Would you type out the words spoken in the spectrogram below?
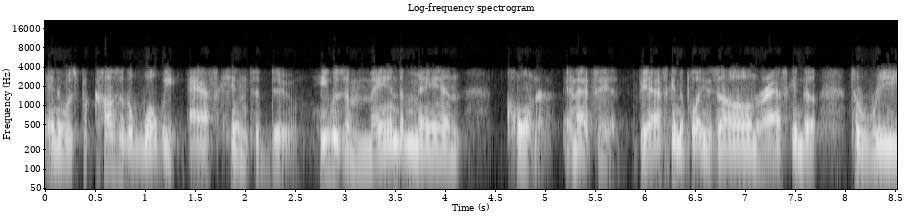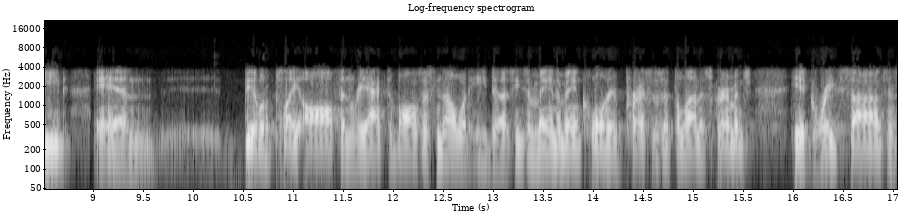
and it was because of the what we asked him to do. He was a man to man corner, and that's it. If you ask him to play zone or ask him to to read and be able to play off and react to balls, that's not what he does. He's a man to man corner. He presses at the line of scrimmage. He had great size and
